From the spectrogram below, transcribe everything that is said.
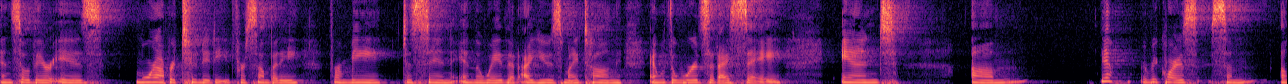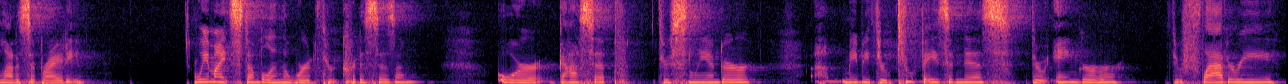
And so there is more opportunity for somebody for me to sin in the way that I use my tongue and with the words that I say. And um, yeah, it requires some a lot of sobriety. We might stumble in the word through criticism or gossip, through slander, um, maybe through two facedness, through anger, through flattery,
